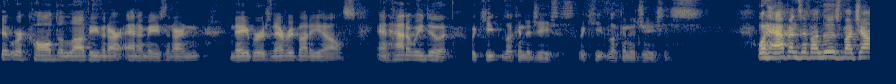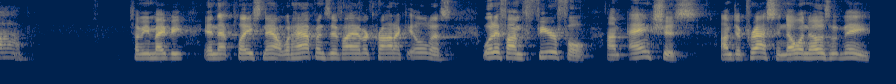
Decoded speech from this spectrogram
that we're called to love even our enemies and our neighbors and everybody else. And how do we do it? We keep looking to Jesus. We keep looking to Jesus. What happens if I lose my job? Some of you may be in that place now. What happens if I have a chronic illness? What if I'm fearful? I'm anxious. I'm depressed and no one knows with me.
